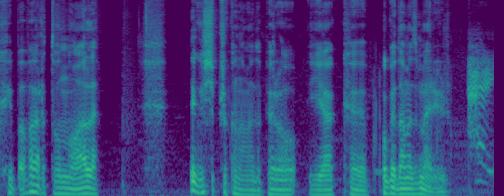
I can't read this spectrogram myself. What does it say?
Chyba warto, no ale tego się przekonamy dopiero jak e, pogadamy z Meryl. Hej,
